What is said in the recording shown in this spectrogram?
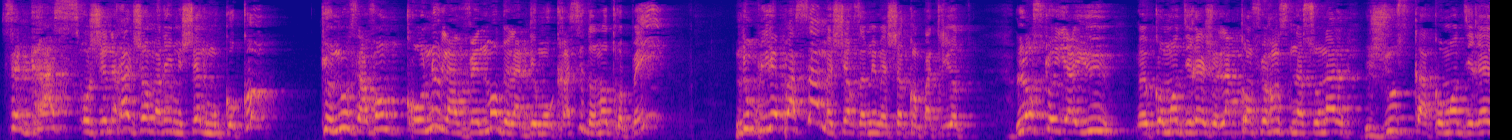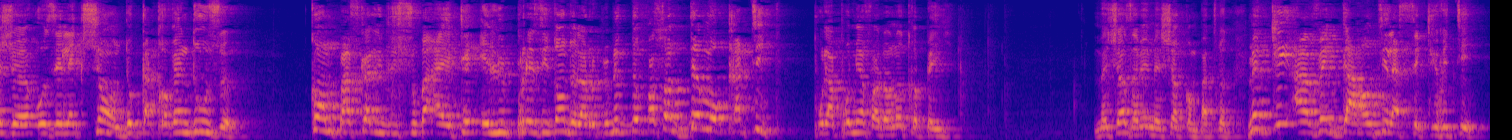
C'est grâce au général Jean-Marie Michel Moukoko que nous avons connu l'avènement de la démocratie dans notre pays. N'oubliez pas ça, mes chers amis, mes chers compatriotes. Lorsqu'il y a eu, euh, comment dirais-je, la conférence nationale jusqu'à, comment dirais-je, aux élections de 92, comme Pascal Lissouba a été élu président de la République de façon démocratique pour la première fois dans notre pays. Mes chers amis, mes chers compatriotes, mais qui avait garanti la sécurité?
